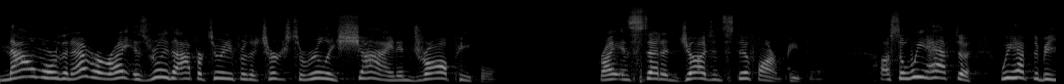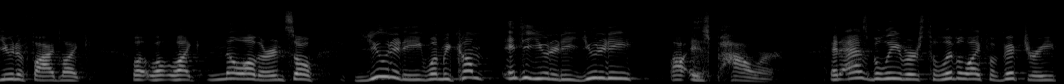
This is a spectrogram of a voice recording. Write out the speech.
now more than ever, right, is really the opportunity for the church to really shine and draw people, right, instead of judge and stiff arm people. Uh, so we have to we have to be unified like like no other. And so unity, when we come into unity, unity uh, is power. And as believers, to live a life of victory,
